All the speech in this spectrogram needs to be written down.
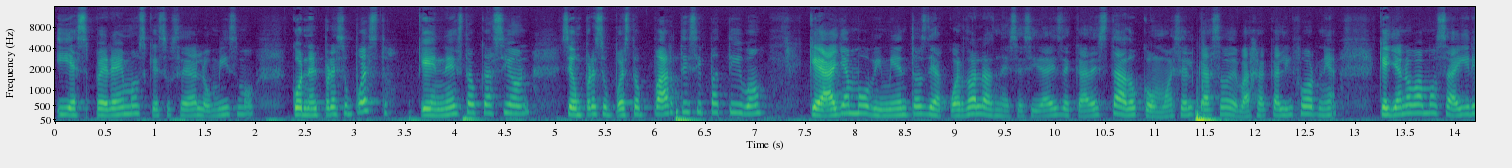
y esperemos que suceda lo mismo con el presupuesto, que en esta ocasión sea un presupuesto participativo, que haya movimientos de acuerdo a las necesidades de cada estado, como es el caso de Baja California, que ya no vamos a ir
